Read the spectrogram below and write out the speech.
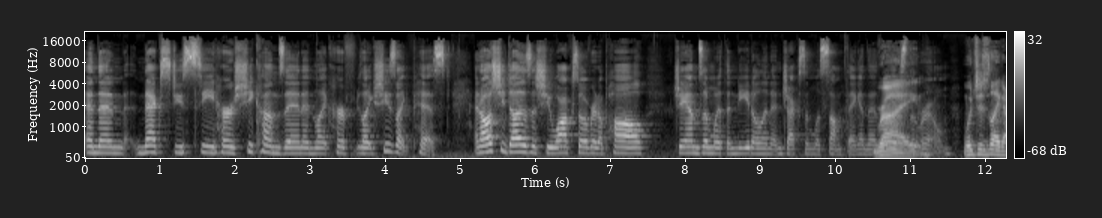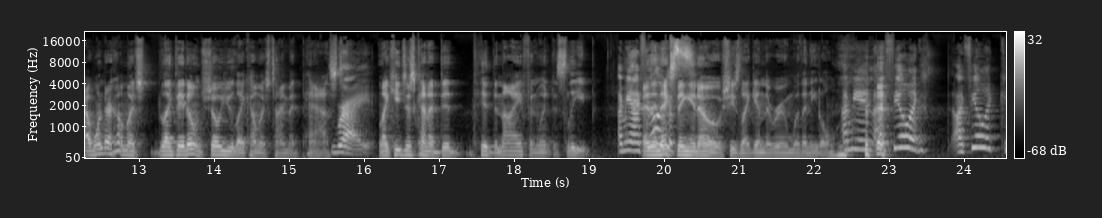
And then next you see her, she comes in and like her, like she's like pissed. And all she does is she walks over to Paul, jams him with a needle and injects him with something and then leaves the room. Which is like I wonder how much like they don't show you like how much time had passed. Right. Like he just kind of did hid the knife and went to sleep. I mean, I feel And the like next thing you know, she's like in the room with a needle. I mean, I feel like I feel like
